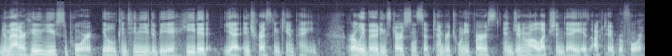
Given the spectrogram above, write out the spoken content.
No matter who you support, it will continue to be a heated yet interesting campaign. Early voting starts on September 21st, and general election day is October 4th.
